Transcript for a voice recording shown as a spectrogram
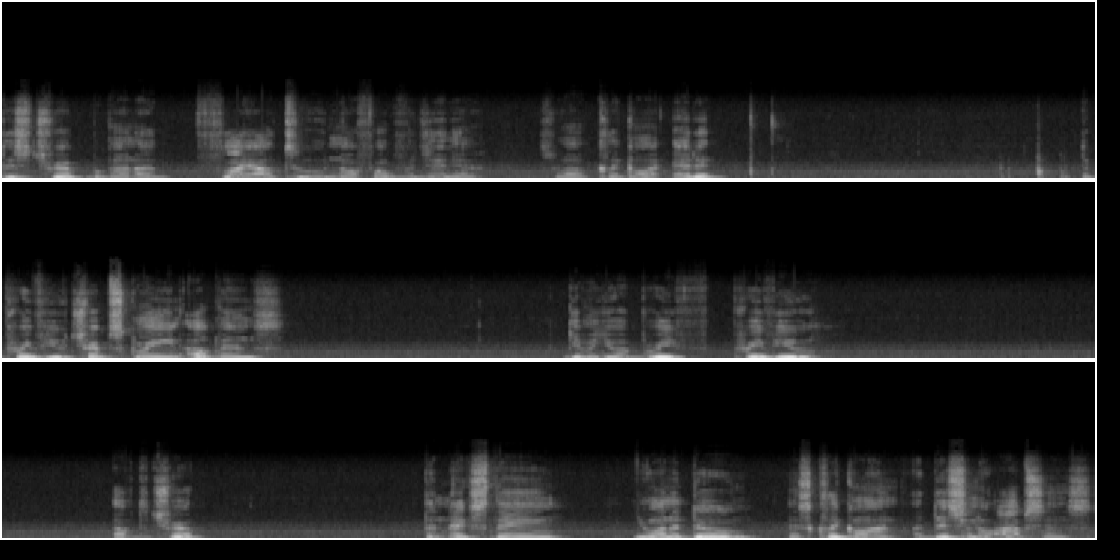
this trip. We're gonna fly out to Norfolk, Virginia. So we're gonna click on edit. The preview trip screen opens, giving you a brief preview of the trip. The next thing you want to do is click on additional options.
